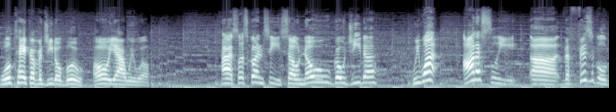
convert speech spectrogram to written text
we'll take a Vegito Blue. Oh, yeah, we will. All right, so let's go ahead and see. So, no Gogeta. We want, honestly, uh, the physical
